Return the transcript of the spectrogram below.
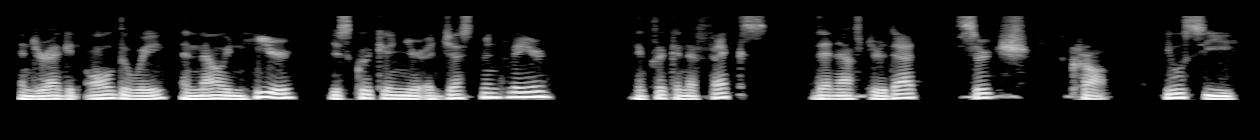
and drag it all the way. And now in here, just click on your adjustment layer and click on effects. Then after that, search crop. You'll see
